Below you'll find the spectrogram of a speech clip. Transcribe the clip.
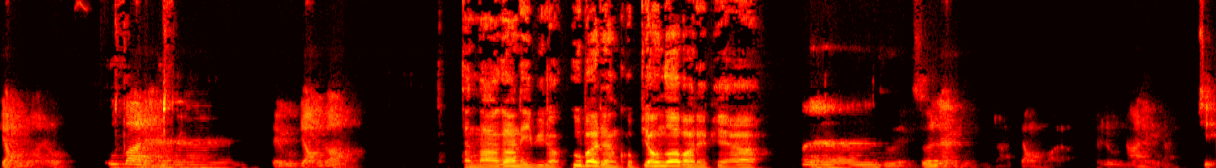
ပြောင်းသွားတော့ဥပါဒံဘယ်ကိုပြောင်းသွားတဏှာကနေပြီးတော့ဥပါဒံကိုပြောင်းသွားပါတယ်ဖေဟာအဲဆိုရဲဆွဲလန်းဒါပြောင်းသွားတာဘယ်လိုနားလဲတာဖြစ်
